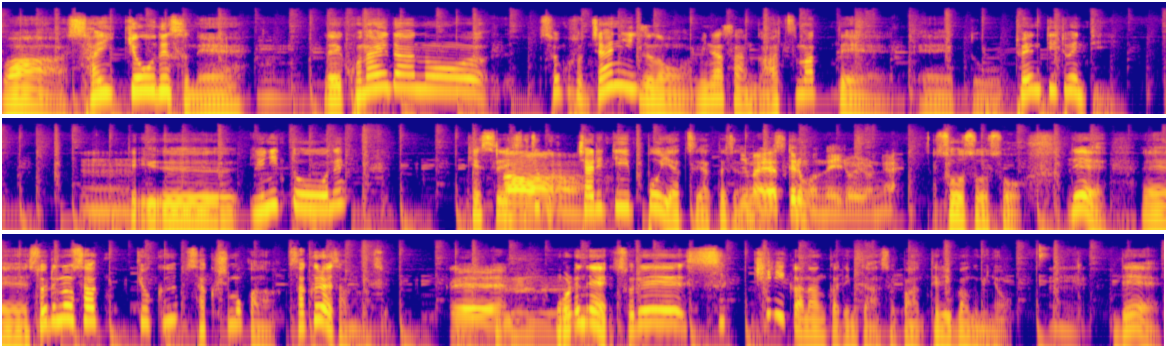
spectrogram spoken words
は最強ですね。で、この間、あの、それこそジャニーズの皆さんが集まって、えっ、と、2020うんっていうユニットをね、結成して、ちょっとチャリティーっぽいやつやったじゃない今ですか。やってるもんね、いろいろね。そうそうそう。で、えーそれの作曲、作詞もかな？桜井さんなんですよ。え俺ね、それ、スッキリかなんかで見たんですよ、ばテレビ番組の。で、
